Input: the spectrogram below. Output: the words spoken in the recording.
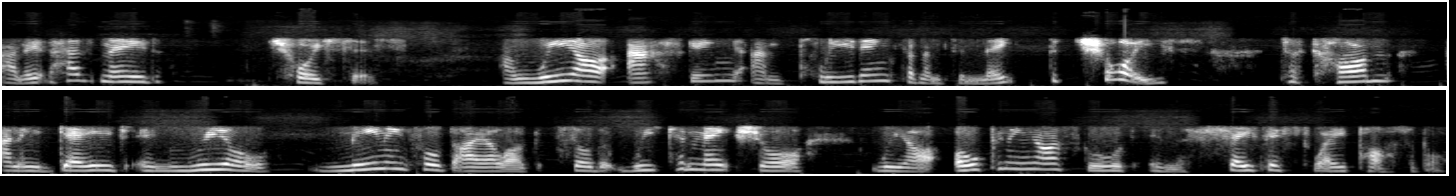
And it has made choices. And we are asking and pleading for them to make the choice to come and engage in real, meaningful dialogue so that we can make sure we are opening our schools in the safest way possible.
